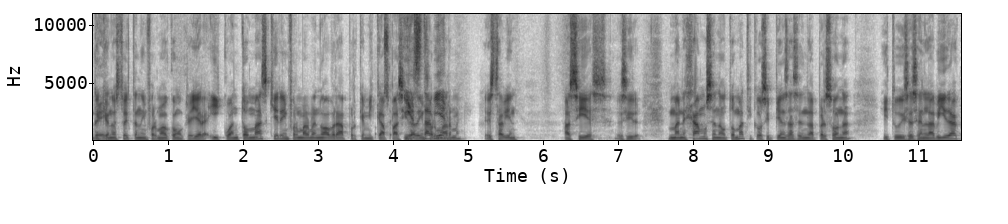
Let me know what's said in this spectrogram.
De que no estoy tan informado como creyera. Y cuanto más quiera informarme, no habrá, porque mi capacidad de informarme está bien. Así es. Es decir, manejamos en automático. Si piensas en la persona y tú dices en la vida,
